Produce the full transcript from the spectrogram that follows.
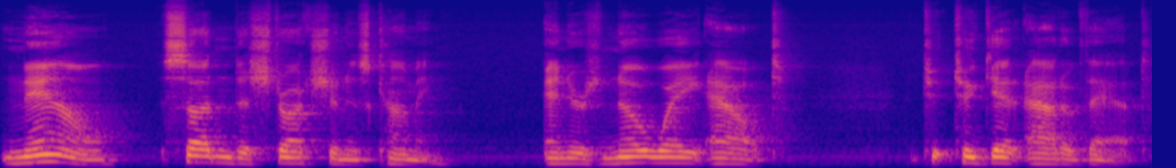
now sudden destruction is coming and there's no way out to, to get out of that.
